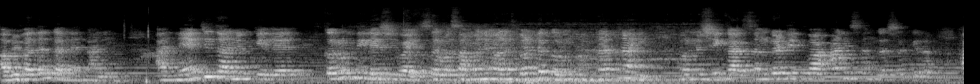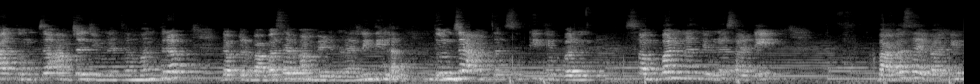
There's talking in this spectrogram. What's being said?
अभिवादन करण्यात आले. अन्यायाची जाणीव केल्या करून दिल्याशिवाय सर्वसामान्य माणूस बंड करून उठणार नाही म्हणून शिका संघटित व्हा आणि संघर्ष केला हा तुमचा आमच्या जीवनाचा मंत्र डॉक्टर बाबासाहेब आंबेडकरांनी दिला. तुमचा आमचा सुखी जीवन संपन्न जीवनासाठी बाबासाहेबांनी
